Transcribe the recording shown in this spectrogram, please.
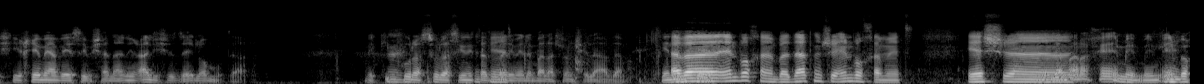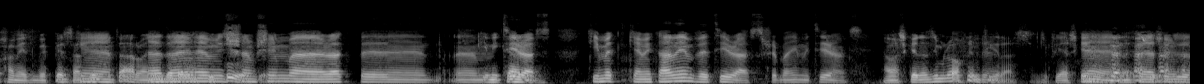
שיחיה 120 שנה, נראה לי שזה לא מותר. בכיפור אסור לשים את כן. הדברים האלה בלשון של האדם. כן, אבל כן. אין בו חמץ, בדקנו שאין בו חמץ. יש... אה, אם אם אין בו חמץ בפסח זה כן, מותר, ואני מדבר על הם. משתמשים אה, רק קימיקלים. בתירס. קמיקלים ותירס, שבאים מתירס. האשכנזים לא אוכלים תירס, לפי כן, האשכנזים. לפי השם זה.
